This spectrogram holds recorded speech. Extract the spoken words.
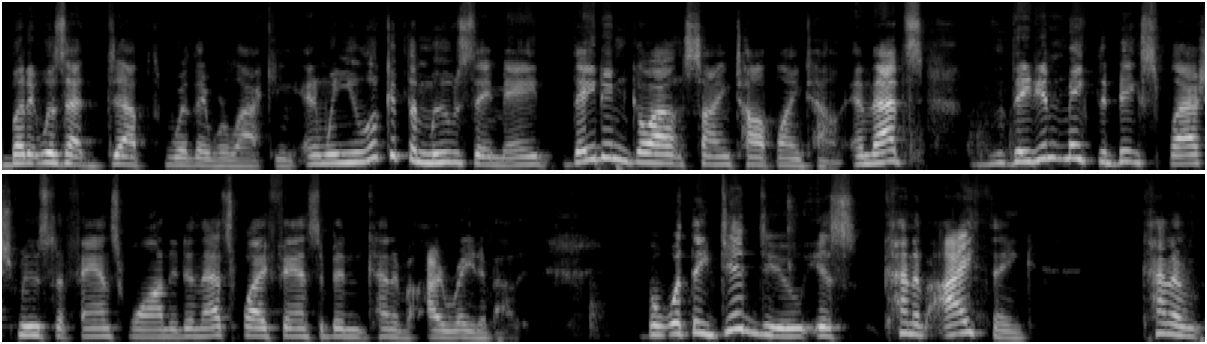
but it was at depth where they were lacking. And when you look at the moves they made, they didn't go out and sign top line talent, and that's they didn't make the big splash moves that fans wanted, and that's why fans have been kind of irate about it. But what they did do is kind of, I think, kind of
